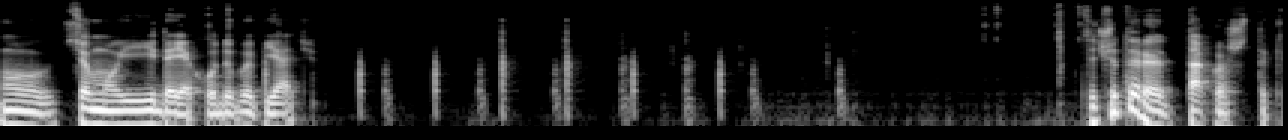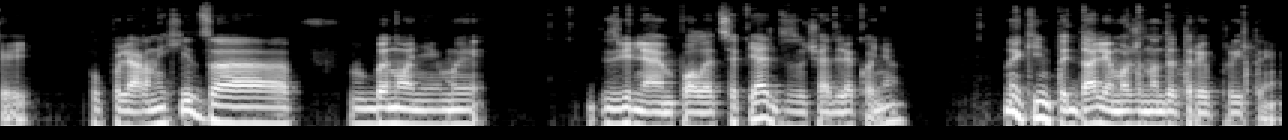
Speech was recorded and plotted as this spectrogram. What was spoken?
Ну, в цьому і ідея ходу b5. Це 4 також такий популярний хід за в Беноні. Ми звільняємо поле c5, зазвичай для коня. Ну і кінь далі може на d3 прийти.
